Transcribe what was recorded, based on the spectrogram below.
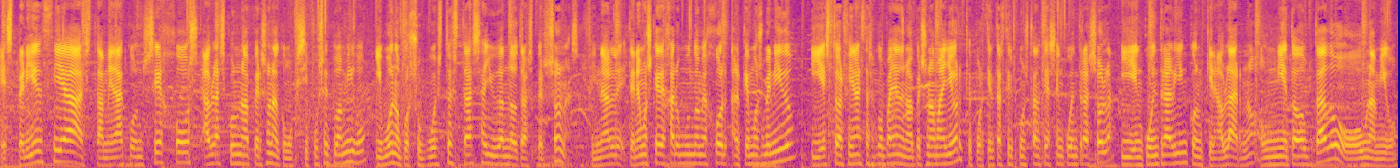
experiencia hasta me da consejos, hablas con una persona como si fuese tu amigo y bueno, por supuesto estás ayudando a otras personas. Al final tenemos que dejar un mundo mejor al que hemos venido y esto al final estás acompañando a una persona mayor que por ciertas circunstancias se encuentra sola y encuentra a alguien con quien hablar, ¿no? A un nieto adoptado o un amigo.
